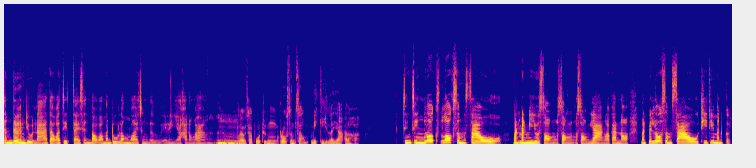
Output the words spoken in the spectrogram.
ฉันเดินอยู่นะ แต่ว่าจิตใจฉันแบบว่ามันดูล่องลอยจังเลยอะไรอย่างเงี้ยค่ะน้องอัง อือืมมแล้วถ้าพูดถึงโรคซึมเศร้ามีกี่ระยะเหรอคะ จริง ๆ โรคโรคซึมเศร้า มันมันมีอยู่สองสองสองอย่างแล้วกันเนาะมันเป็นโรคซึมเศร้าที่ที่มันเกิด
